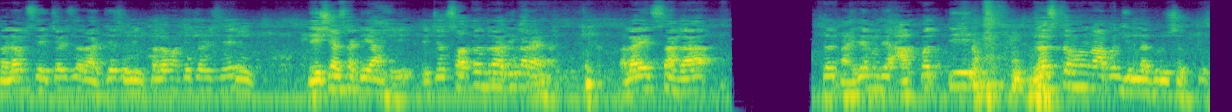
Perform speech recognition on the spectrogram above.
कलम सेहेचाळीस राज्यासाठी कलम अठ्ठेचाळीस हे देशासाठी आहे. त्याच्यात स्वातंत्र्य अधिकार आहे ना? मला एक सांगा तर कायद्यामध्ये आपत्तीग्रस्त म्हणून आपण जिल्हा करू शकतो.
